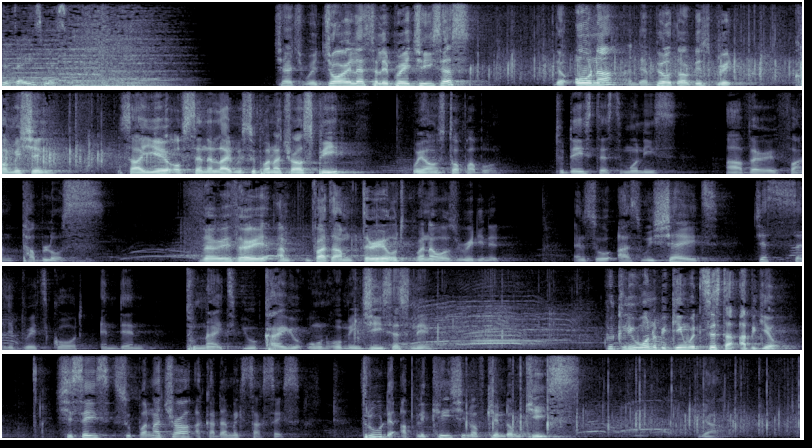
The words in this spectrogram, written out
today's message. Church, with joy, let's celebrate Jesus, the owner and the builder of this great commission. It's our year of send a light with supernatural speed. We are unstoppable. Today's testimonies are very fantabulous. Very, very, I'm, in fact, I'm thrilled when I was reading it. And so, as we share it, just celebrate God, and then tonight you carry your own home in Jesus' name. Quickly, we want to begin with Sister Abigail. She says, supernatural academic success through the application of kingdom keys. Yeah.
